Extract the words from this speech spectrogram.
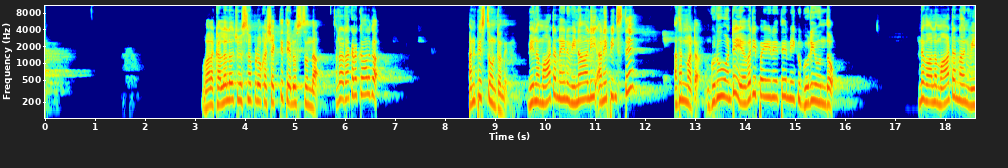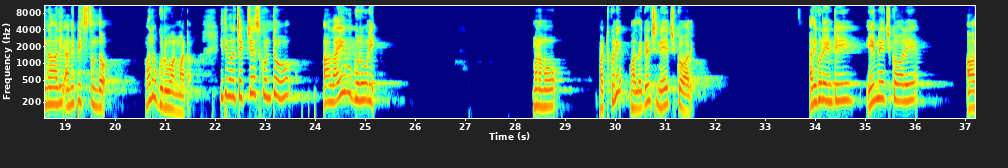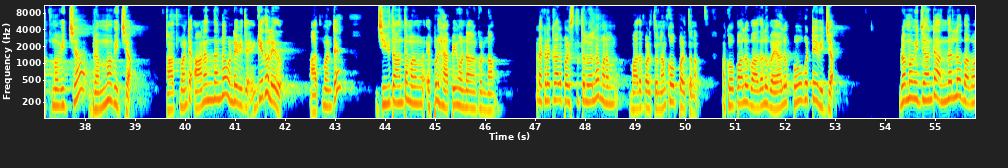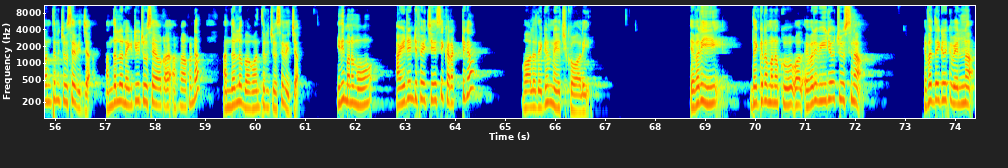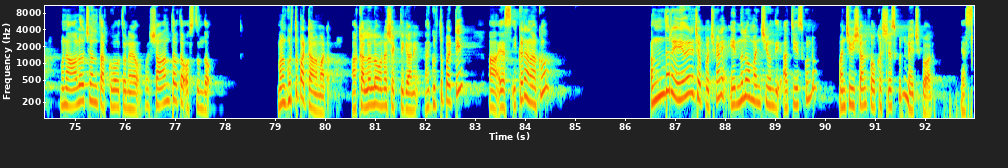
వాళ్ళ కళ్ళలో చూసినప్పుడు ఒక శక్తి తెలుస్తుందా? అలా రకరకాలుగా అనిపిస్తూ ఉంటుంది. వీళ్ళ మాట నేను వినాలి అనిపిస్తే అదనమాట. గురువు అంటే ఎవరిపైనైతే మీకు గురి ఉందో అంటే వాళ్ళ మాట నేను వినాలి అనిపిస్తుందో వాళ్ళు గురువు అన్నమాట. ఇది మనం చెక్ చేసుకుంటూ ఆ లైవ్ గురువుని మనము పట్టుకుని వాళ్ళ దగ్గర నుంచి నేర్చుకోవాలి. అది కూడా ఏంటి? ఏం నేర్చుకోవాలి? ఆత్మ విద్య బ్రహ్మ విద్య ఆత్మ అంటే ఆనందంగా ఉండే విద్య. ఇంకేదో లేదు. ఆత్మ అంటే జీవితాంతం మనం ఎప్పుడు హ్యాపీగా ఉండాలనుకుంటున్నాం. రకరకాల పరిస్థితుల వల్ల మనం బాధపడుతున్నాం కోపపడుతున్నాం. ఆ కోపాలు బాధలు భయాలు పోగొట్టే విద్య. బ్రహ్మ విద్య అంటే అందరిలో భగవంతుని చూసే విద్య. అందరిలో నెగిటివ్ చూసే కాకుండా అందరిలో భగవంతుని చూసే విద్య. ఇది మనము ఐడెంటిఫై చేసి కరెక్ట్గా వాళ్ళ దగ్గర నేర్చుకోవాలి. ఎవరి దగ్గర మనకు వాళ్ళు ఎవరి వీడియో చూసినా ఎవరి దగ్గరికి వెళ్ళినా మన ఆలోచనలు తక్కువ అవుతున్నాయో శాంతత వస్తుందో మనం గుర్తుపట్టాలన్నమాట. ఆ కళ్ళల్లో ఉన్న శక్తి కానీ అది గుర్తుపట్టి ఎస్ ఇక్కడ నాకు అందరూ ఏదైనా చెప్పొచ్చు కానీ ఎందులో మంచి ఉంది అది తీసుకుంటూ మంచి విషయాన్ని ఫోకస్ చేసుకుంటూ నేర్చుకోవాలి. ఎస్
